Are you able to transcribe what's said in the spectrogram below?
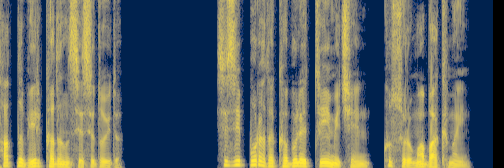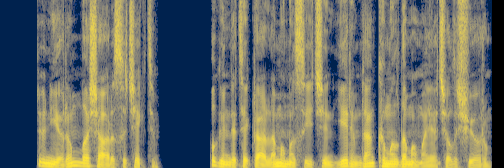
tatlı bir kadın sesi duydu. Sizi burada kabul ettiğim için kusuruma bakmayın. Dün yarım baş ağrısı çektim. Bugün de tekrarlamaması için yerimden kımıldamamaya çalışıyorum.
